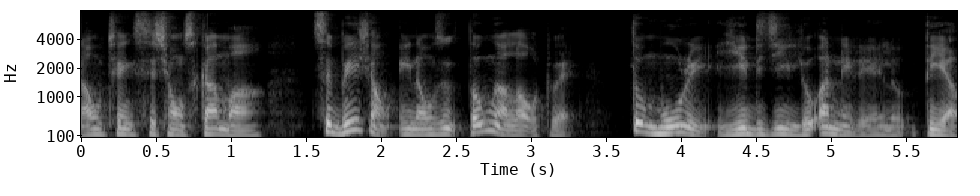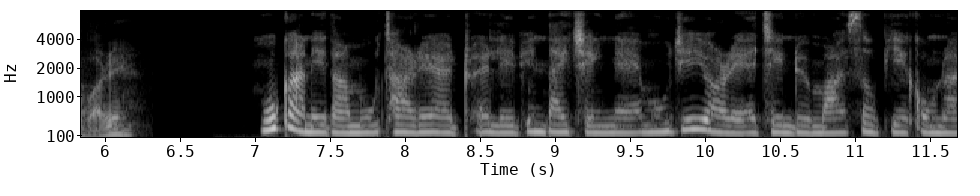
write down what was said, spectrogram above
နောင်ချင်းစစ်ရှောင်စခန်းမှာစစ်ဘေးရှောင်အိမ်အောင်စု300လောက်အတွက်သူ့မိုးတွေအရေးတကြီးလိုအပ်နေတယ်လို့သိရပါတယ် မူကနေသာမူထားတဲ့အတွက်လေပြင်းတိုက်ချိန်နဲ့မူကြီးရွာတဲ့အချိန်တွေမှာစုပ်ပြေကုန်တာ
